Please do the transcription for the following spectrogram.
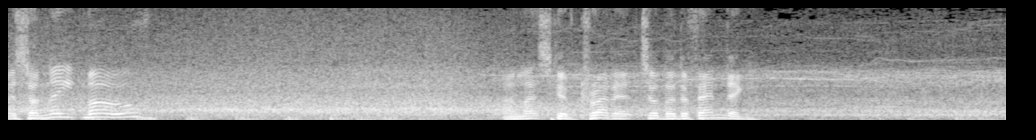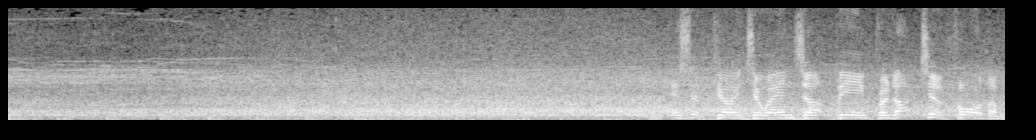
It's a neat move. And let's give credit to the defending. Is it going to end up being productive for them?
